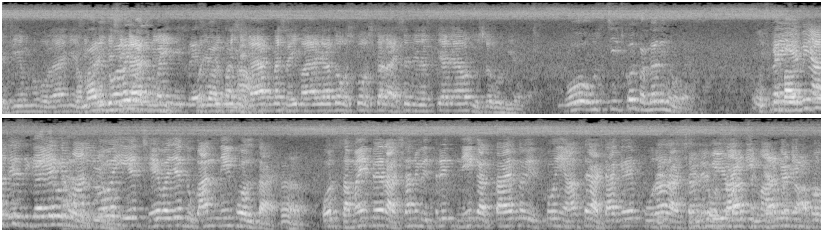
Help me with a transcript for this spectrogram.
एसडीएम को बोला है कि हमारी भी शिकायत नहीं, और यदि कोई शिकायत में सही पाया जाए तो उसको उसका लाइसेंस निरस्त किया जाए और दूसरे को दिया जाए। वो उस चीज़ को पंद्रह दिन हो उसने उसके ये भी आदेश है वो कि मान लो ये छह बजे दुकान नहीं खोलता है हाँ। और समय पे राशन वितरित नहीं करता है तो इसको यहाँ से हटा के पूरा राशन भी सोसाइटी मार्केटिंग तो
